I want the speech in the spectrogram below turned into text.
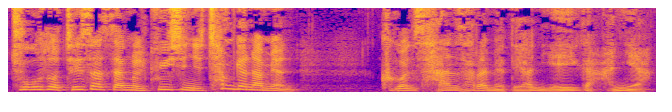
죽어서 제사상을 귀신이 참견하면 그건 산 사람에 대한 예의가 아니야.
